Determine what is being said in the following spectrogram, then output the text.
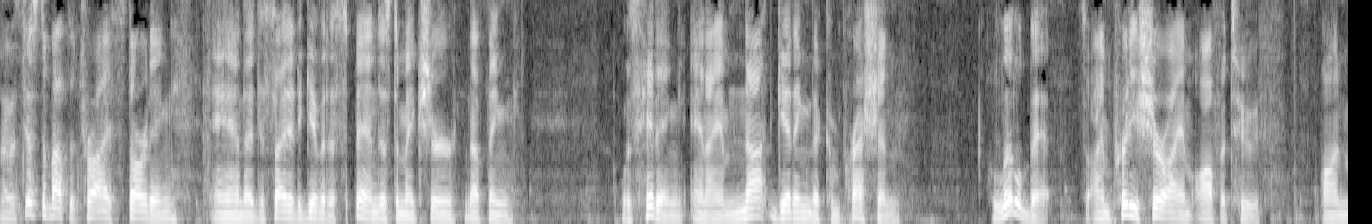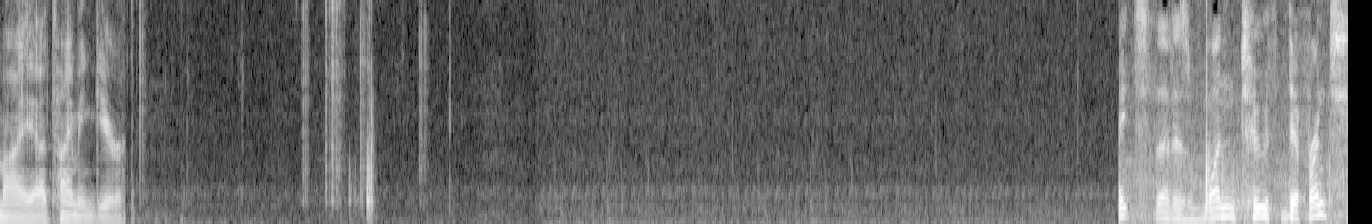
So I was just about to try starting and I decided to give it a spin just to make sure nothing was hitting and I am not getting the compression a little bit. So I'm pretty sure I am off a tooth on my uh, timing gear. That is one tooth different.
